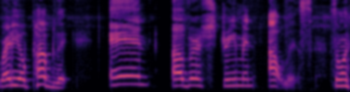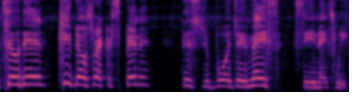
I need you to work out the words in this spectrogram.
Radio Public, and other streaming outlets. So until then, keep those records spinning. This is your boy Jay Mace. See you next week.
